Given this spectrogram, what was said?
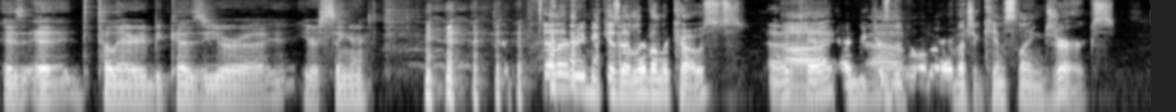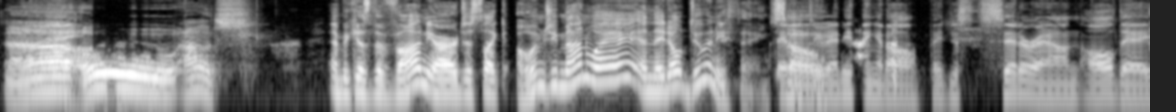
is it Teleri because you're a you're a singer? Teleri because I live on the coast. Uh, okay. and because the Oh. Noldor are a bunch of kinslaying jerks. Uh, oh, ouch. And because the Vanyar are just like, OMG Manwë, and they don't do anything. They so don't do anything at all. They just sit around all day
